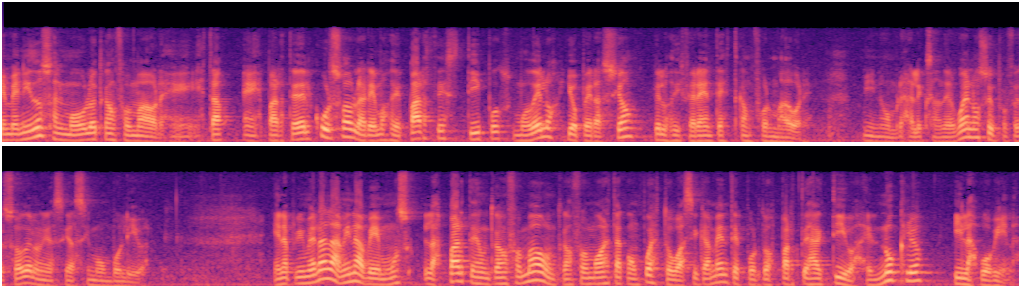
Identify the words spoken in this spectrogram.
Bienvenidos al módulo de transformadores. En esta parte del curso hablaremos de partes, tipos, modelos y operación de los diferentes transformadores. Mi nombre es Alexander Bueno, soy profesor de la Universidad Simón Bolívar. En la primera lámina vemos las partes de un transformador. Un transformador está compuesto básicamente por dos partes activas, el núcleo y las bobinas.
